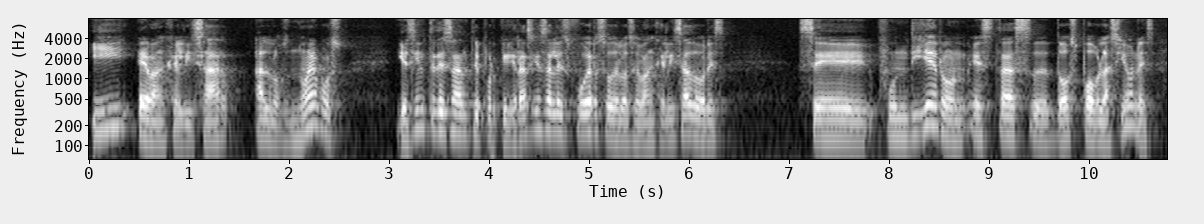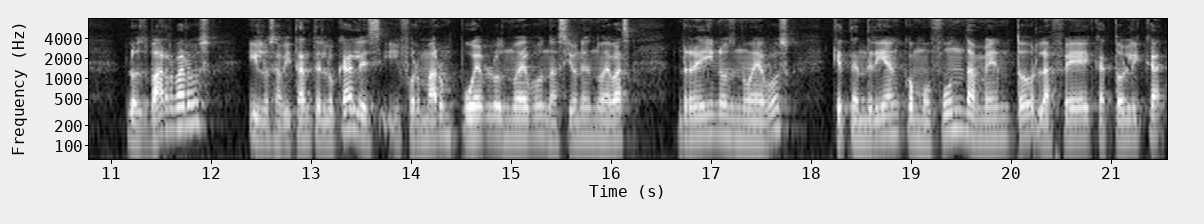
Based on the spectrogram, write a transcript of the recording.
y evangelizar a los nuevos. Y es interesante porque gracias al esfuerzo de los evangelizadores se fundieron estas eh, dos poblaciones, los bárbaros y los habitantes locales, y formaron pueblos nuevos, naciones nuevas, reinos nuevos que tendrían como fundamento la fe católica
